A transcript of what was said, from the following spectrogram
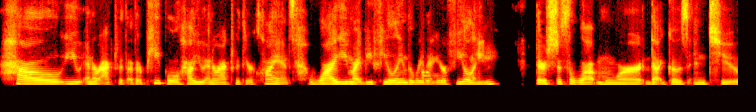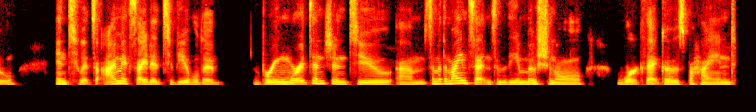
how you interact with other people how you interact with your clients why you might be feeling the way that you're feeling. There's just a lot more that goes into into it. So i'm excited to be able to bring more attention to um, some of the mindset and some of the emotional work that goes behind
